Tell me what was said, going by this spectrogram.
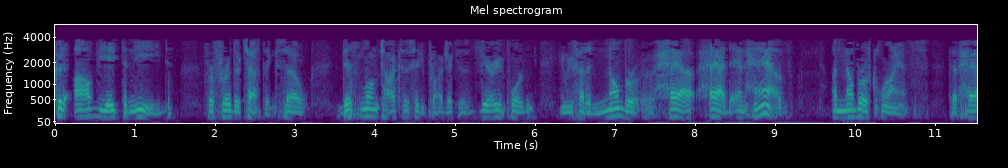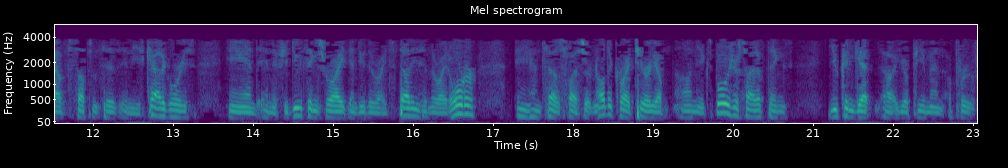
could obviate the need for further testing. So this lung toxicity project is very important, and we've had a number, ha- had and have a number of clients that have substances in these categories. And, and if you do things right and do the right studies in the right order and satisfy certain other criteria on the exposure side of things, you can get uh, your PMN approved.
